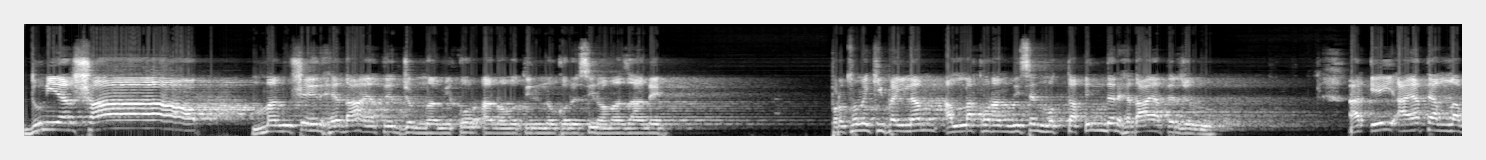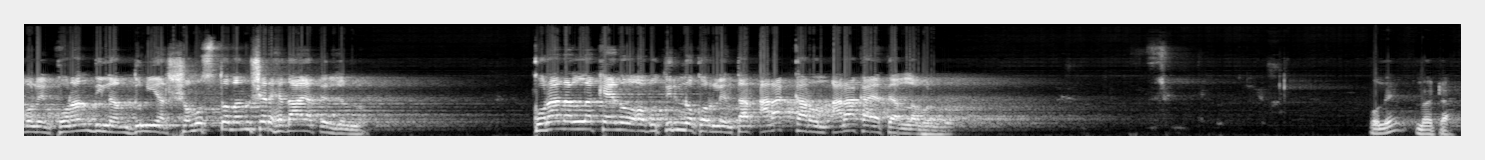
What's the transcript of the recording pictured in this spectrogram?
দুনিয়ার সব মানুষের হেদায়াতের জন্য আমি কোরআন অবতীর্ণ করেছি রমাজানে। প্রথমে কি পাইলাম? আল্লাহ কোরআন দিছেন মোত্তাকিনদের হেদায়াতের জন্য। আর এই আয়াতে আল্লাহ বলেন, কোরআন দিলাম দুনিয়ার সমস্ত মানুষের হেদায়াতের জন্য। কোরআন আল্লাহ কেন অবতীর্ণ করলেন? তার আর কারণ আর আয়াতে আল্লাহ বলেন। বলল নয়টা?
